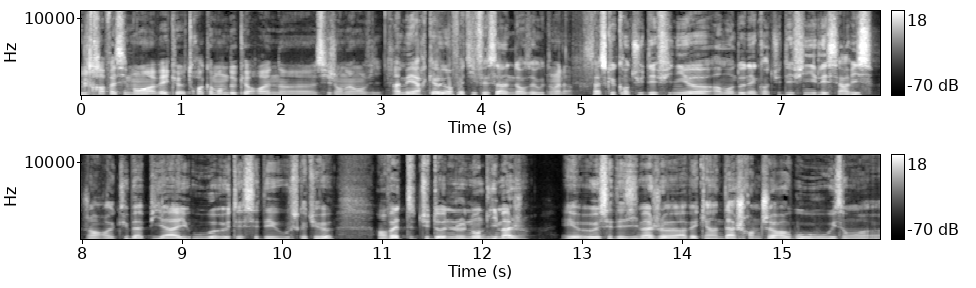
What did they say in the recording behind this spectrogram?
ultra facilement avec euh, trois commandes Docker run euh, si j'en ai envie. Ah, mais RKE, en fait, il fait ça under the hood. Voilà. Parce que quand tu définis, euh, à un moment donné, quand tu définis les services, genre Cube API ou etcd ou ce que tu veux, en fait, tu donnes le nom de l'image. Et eux, c'est des images avec un dash rancher au bout où ils ont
